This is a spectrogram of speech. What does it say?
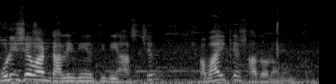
পরিষেবার ডালি নিয়ে তিনি আসছেন। সবাইকে সাদর আমন্ত্রণ।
